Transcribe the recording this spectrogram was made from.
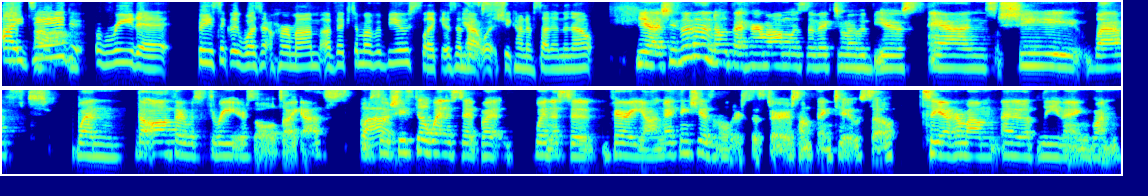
I did um, read it basically wasn't her mom a victim of abuse? Like, isn't yes. that what she kind of said in the note? Yeah, she said in the note that her mom was the victim of abuse and she left when the author was three years old, I guess. Wow. So she still witnessed it, but witnessed it very young. I think she has an older sister or something too. So, so yeah, her mom ended up leaving when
